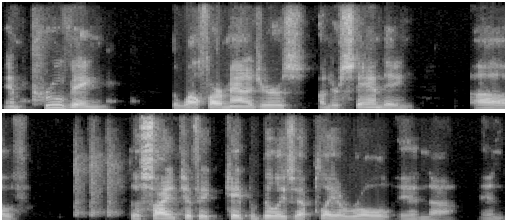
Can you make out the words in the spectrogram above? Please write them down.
improving the wildfire manager's understanding of the scientific capabilities that play a role in uh, in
